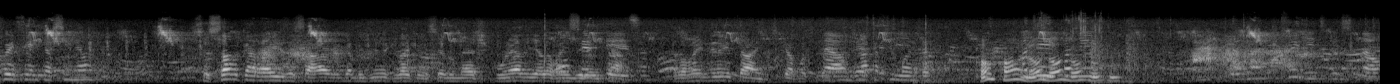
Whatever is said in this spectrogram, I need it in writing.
foi feita assim, não? Você sabe que a raiz dessa árvore, da medida que vai crescendo, mexe com ela e ela vai Com endireitar? certeza. Ela vai endireitar ainda, quer você. Não, Deve estar filmando. Come on, não, não, não. não. Eu não acredito nisso não.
